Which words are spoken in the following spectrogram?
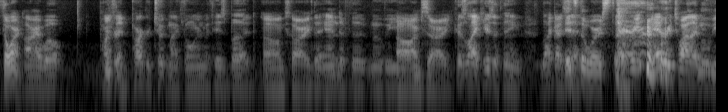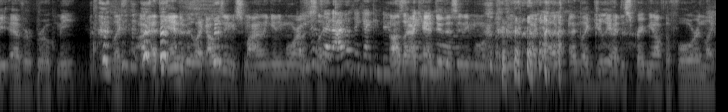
Thorn. All right, well, Parker, Ethan. Parker took my thorn with his bud. Oh, I'm sorry. The end of the movie. Oh, I'm sorry. Because like, here's the thing. Like I said, It's the worst. every every Twilight movie ever broke me. Like I, at the end of it, like I wasn't even smiling anymore. I was just like, said, I don't think I can do this I was like, I can't do this anymore." anymore. Like, like, like, and like Julia had to scrape me off the floor and like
